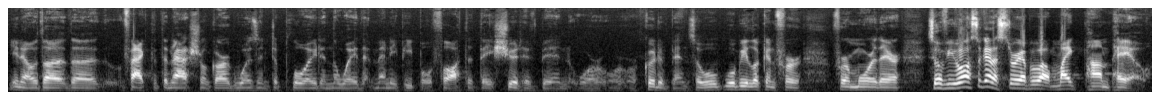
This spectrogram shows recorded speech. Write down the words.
you know the the fact that the National Guard wasn't deployed in the way that many people thought that they should have been or, or, or could have been. So we'll, we'll be looking for for more there. So if you've also got a story up about Mike Pompeo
